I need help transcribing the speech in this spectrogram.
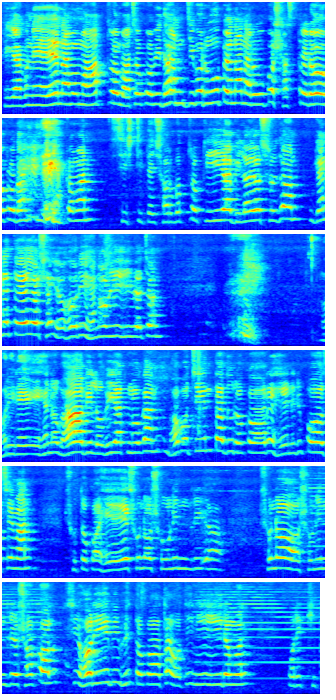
ক্রিয়াগুণে নাম মাত্র বাচক বিধান, জীবরূপে নানা রূপ শাস্ত্রেরও প্রধান প্রমাণ। সৃষ্টিতে সর্বত্র ক্রিয়া, বিলয়, সৃজন, জ্ঞানেতে হরি হেন বিবেচন। হরিরে এহেন ভাবি লোভি আত্মগান ভব চিন্তা দূর করে হে নৃপ শ্রীমান সুত কহে, শুন সুনিন্দ্রিয় শুন সুনিন্দ্রিয় সকল, শ্রী হরি বিভীত কথা অতি নিরমল। পরীক্ষিত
